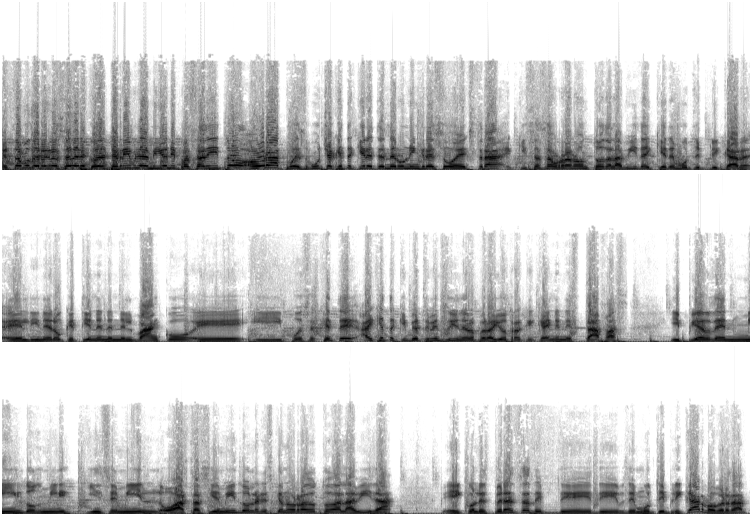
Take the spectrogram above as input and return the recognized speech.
Estamos de regreso con el terrible al millón y pasadito. Ahora, pues mucha gente quiere tener un ingreso extra. Quizás ahorraron toda la vida y quieren multiplicar el dinero que tienen en el banco. Eh, y pues gente, hay gente que invierte bien su dinero, pero hay otra que caen en estafas y pierden mil, dos mil, quince mil o hasta cien mil dólares que han ahorrado toda la vida. Eh, con la esperanza de, de, multiplicarlo, ¿verdad?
